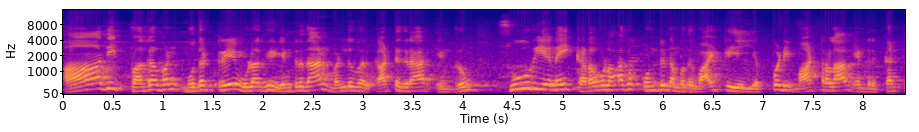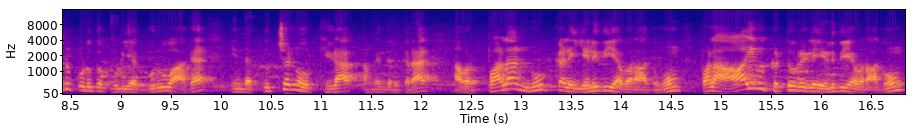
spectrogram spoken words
ஆதி பகவன் முதற்றே உலகு என்றுதான் வள்ளுவர் காட்டுகிறார் என்றும் சூரியனை கடவுளாக கொண்டு நமது வாழ்க்கையை எப்படி மாற்றலாம் என்று கற்றுக் கொடுக்கக்கூடிய குருவாக இந்த குச்சனூர் கிழார் அமைந்திருக்கிறார். அவர் பல நூட்களை எழுதியவராகவும் பல ஆய்வு கட்டுரைகளை எழுதியவராகவும்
